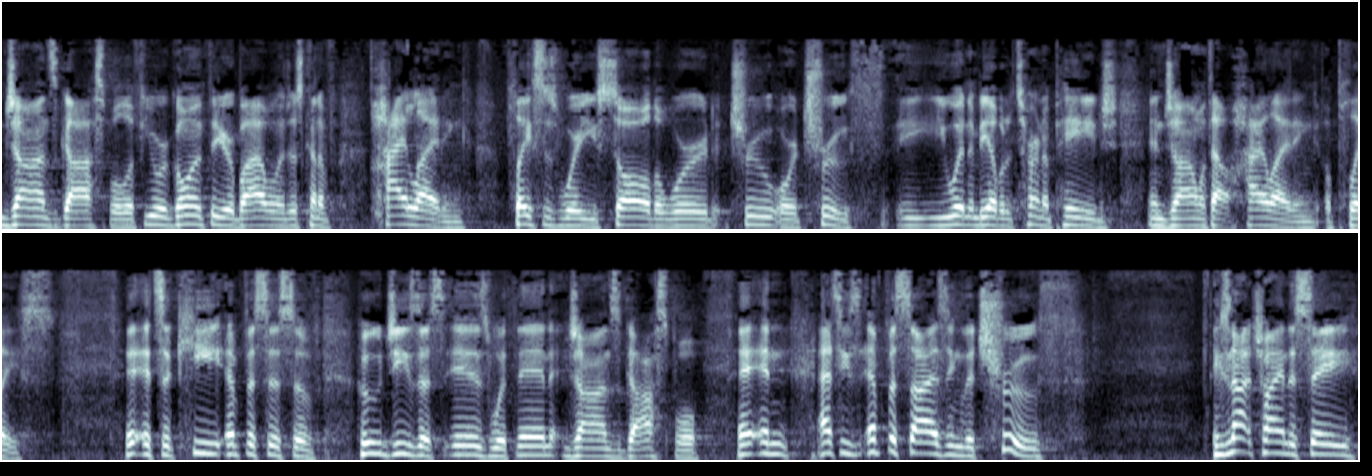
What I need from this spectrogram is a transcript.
John's Gospel. If you were going through your Bible and just kind of highlighting places where you saw the word true or truth, you wouldn't be able to turn a page in John without highlighting a place. It's a key emphasis of who Jesus is within John's gospel. And, as he's emphasizing the truth, he's not trying to say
